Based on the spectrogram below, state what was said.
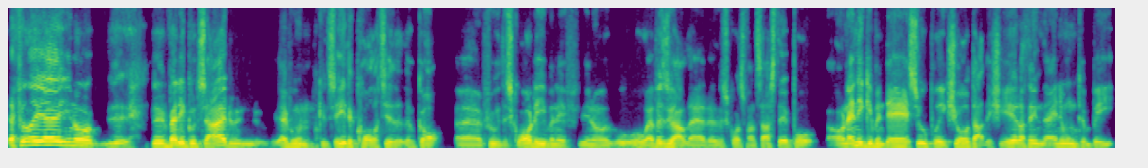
Definitely, yeah. You know, they're a very good side. Everyone can see the quality that they've got uh, through the squad, even if, you know, whoever's out there, the squad's fantastic. But on any given day, Super League showed that this year. I think that anyone can beat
